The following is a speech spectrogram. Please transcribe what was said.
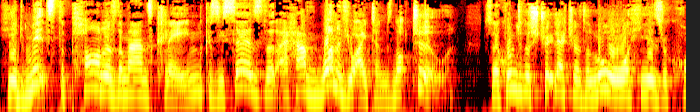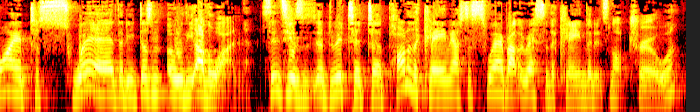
He admits the part of the man's claim because he says that I have one of your items, not two. So according to the strict letter of the law, he is required to swear that he doesn't owe the other one. Since he has admitted to part of the claim, he has to swear about the rest of the claim that it's not true.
